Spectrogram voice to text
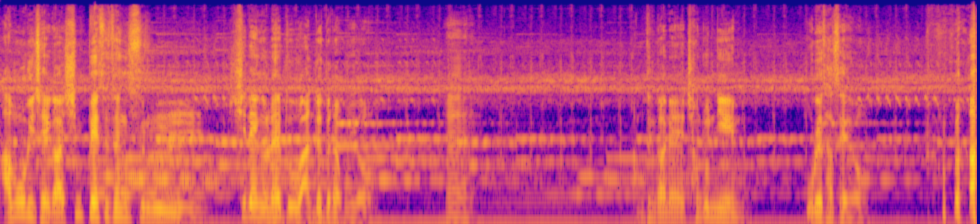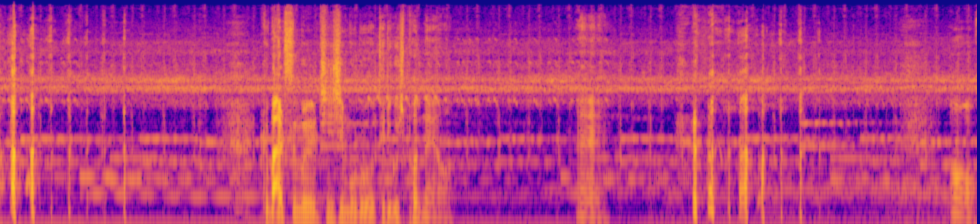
아무리 제가 심폐소생술을 실행을 해도 안 되더라고요. 예. 아무튼 간에 창조님, 오래 사세요. 그 말씀을 진심으로 드리고 싶었네요. 예. 어.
